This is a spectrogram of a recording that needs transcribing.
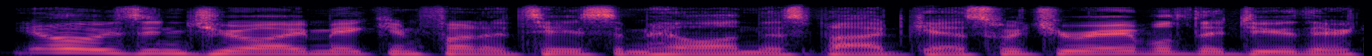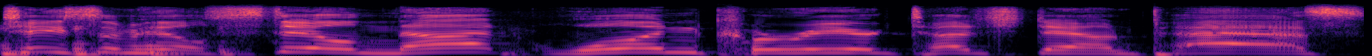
you always enjoy making fun of Taysom Hill on this podcast, which you're able to do there. Taysom Hill still not one career touchdown pass.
